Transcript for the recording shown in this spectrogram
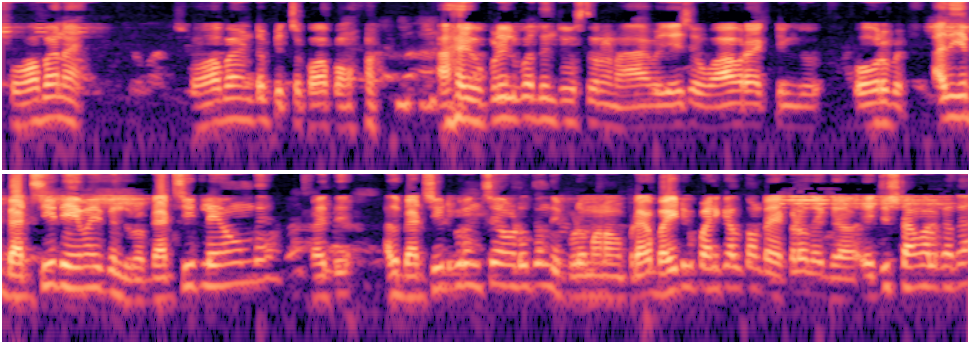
శోభనే. శోభ అంటే పిచ్చ కోపం. ఆమె ఎప్పుడు వెళ్ళిపోద్దని చూస్తున్నాను. ఆమె చేసే ఓవర్ యాక్టింగ్ ఓవర్ అది బెడ్ షీట్ ఏమైపోయింది బ్రో బెడ్ షీట్లు ఏముంది? అయితే అది బెడ్ షీట్ గురించి అడుగుతుంది. ఇప్పుడు మనం ఇప్పుడు బయటకు పనికి వెళ్తుంటాం ఎక్కడో దగ్గర. అడ్జస్ట్ అవ్వాలి కదా?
